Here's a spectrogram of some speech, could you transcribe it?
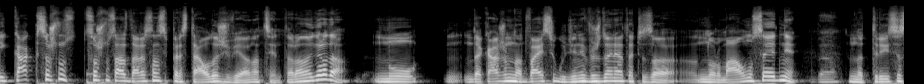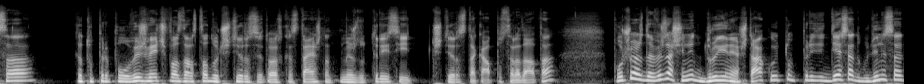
и как всъщност, всъщност аз даже съм си представил да живея на центъра на града. Но да кажем на 20 години вижданията ти за нормално са едни. да. На 30 са като преполовиш вече възрастта до 40, т.е. като станеш между 30 и 40 така по средата, почваш да виждаш едни други неща, които преди 10 години са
